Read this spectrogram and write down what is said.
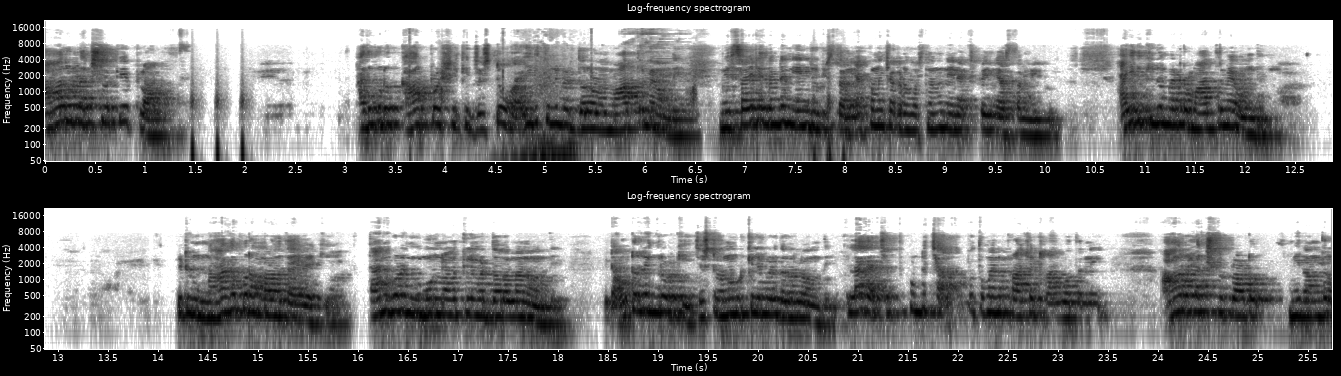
ఆరు లక్షలకే ప్లాట్ అది కూడా కార్పొరేషన్కి జస్ట్ ఒక ఐదు కిలోమీటర్ దూరంలో మాత్రమే ఉంది. మీరు సైట్ ఏంటంటే నేను చూపిస్తాను. ఎక్కడి నుంచి అక్కడికి వస్తుందో నేను ఎక్స్ప్లెయిన్ చేస్తాను మీకు. ఐదు కిలోమీటర్ మాత్రమే ఉంది. ఇటు నాగపురం అమరావతి హైవేకి. దాని కూడా మూడు నాలుగు కిలోమీటర్ దూరంలోనే ఉంది. ఇటు అవుటర్ రింగ్ రోడ్కి జస్ట్ రెండు మూడు కిలోమీటర్ దూరంలో ఉంది. ఇలాగా చెప్పుకుంటే చాలా అద్భుతమైన ప్రాజెక్ట్ రాబోతున్నాయి ఆరు లక్షల ప్లాట్ మీరందరూ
